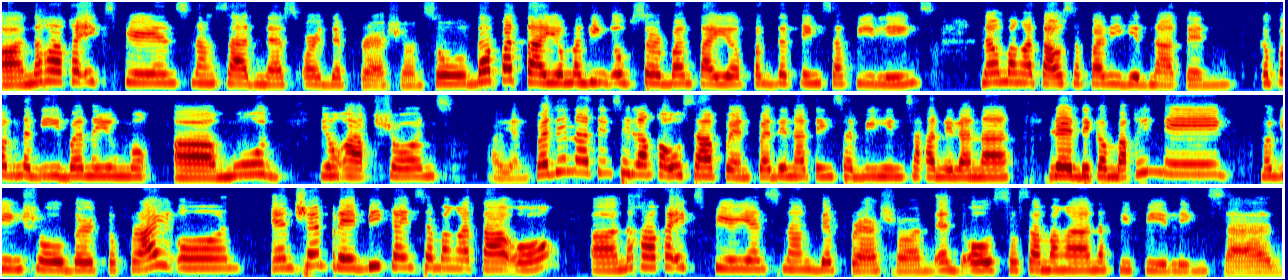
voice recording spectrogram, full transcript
uh, nakaka-experience ng sadness or depression. So, dapat tayo maging observant tayo pagdating sa feelings ng mga tao sa paligid natin. Kapag nag-iiba na yung uh, mood, yung actions, ayan, pwede natin silang kausapin, pwede nating sabihin sa kanila na ready ka makinig, maging shoulder to cry on, and syempre, be kind sa mga taong uh, nakaka-experience ng depression and also sa mga nafe-feeling sad.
